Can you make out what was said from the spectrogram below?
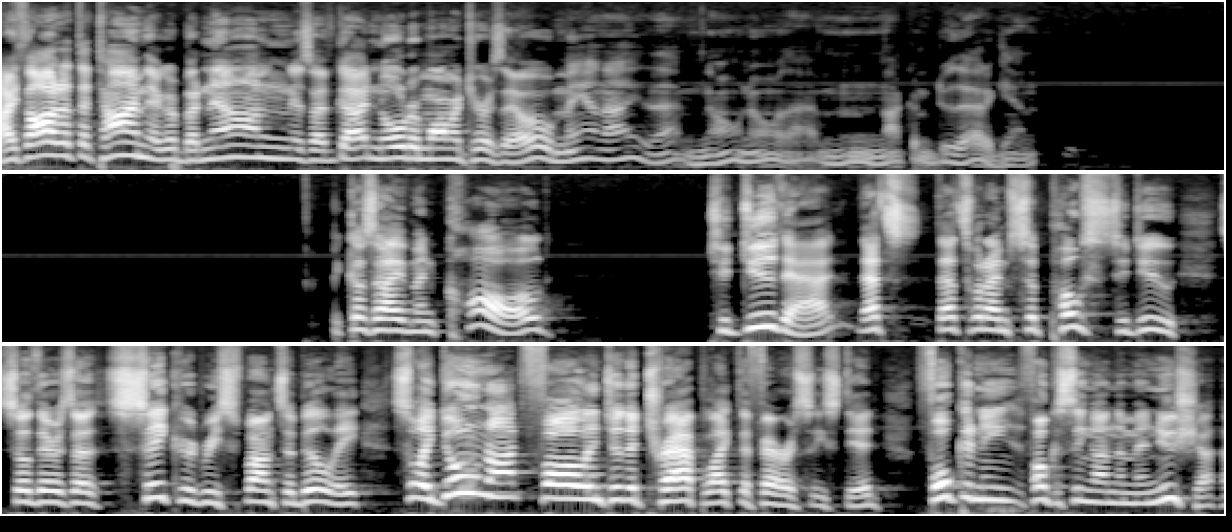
I thought at the time they were, but now as I've gotten older, more mature, I say, oh man, I, that, no, no, that, I'm mm, not going to do that again. Because I've been called to do that. That's, that's what I'm supposed to do. So there's a sacred responsibility. So I do not fall into the trap like the Pharisees did, focusing, focusing on the minutiae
